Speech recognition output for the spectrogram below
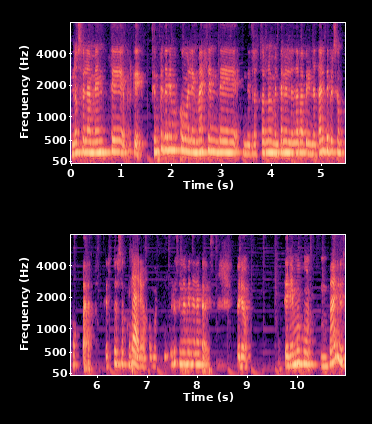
no solamente, porque siempre tenemos como la imagen de, de trastornos mentales en la etapa perinatal, depresión postparto, ¿cierto? Eso es como, claro. como que se nos viene a la cabeza. Pero tenemos varias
